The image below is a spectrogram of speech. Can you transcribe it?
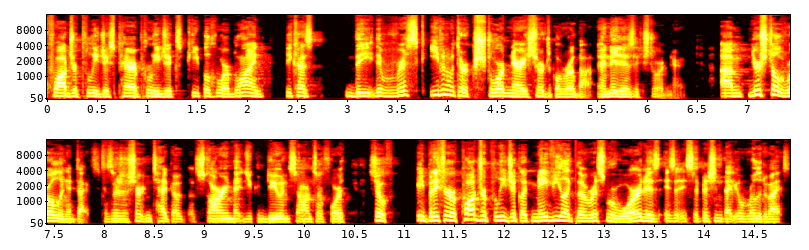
quadriplegics, paraplegics, people who are blind, because the the risk, even with their extraordinary surgical robot, and it is extraordinary, um, you're still rolling a dice because there's a certain type of, of scarring that you can do and so on and so forth. So, but if you're a quadriplegic, like maybe like the risk reward is, is sufficient that you'll roll the device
